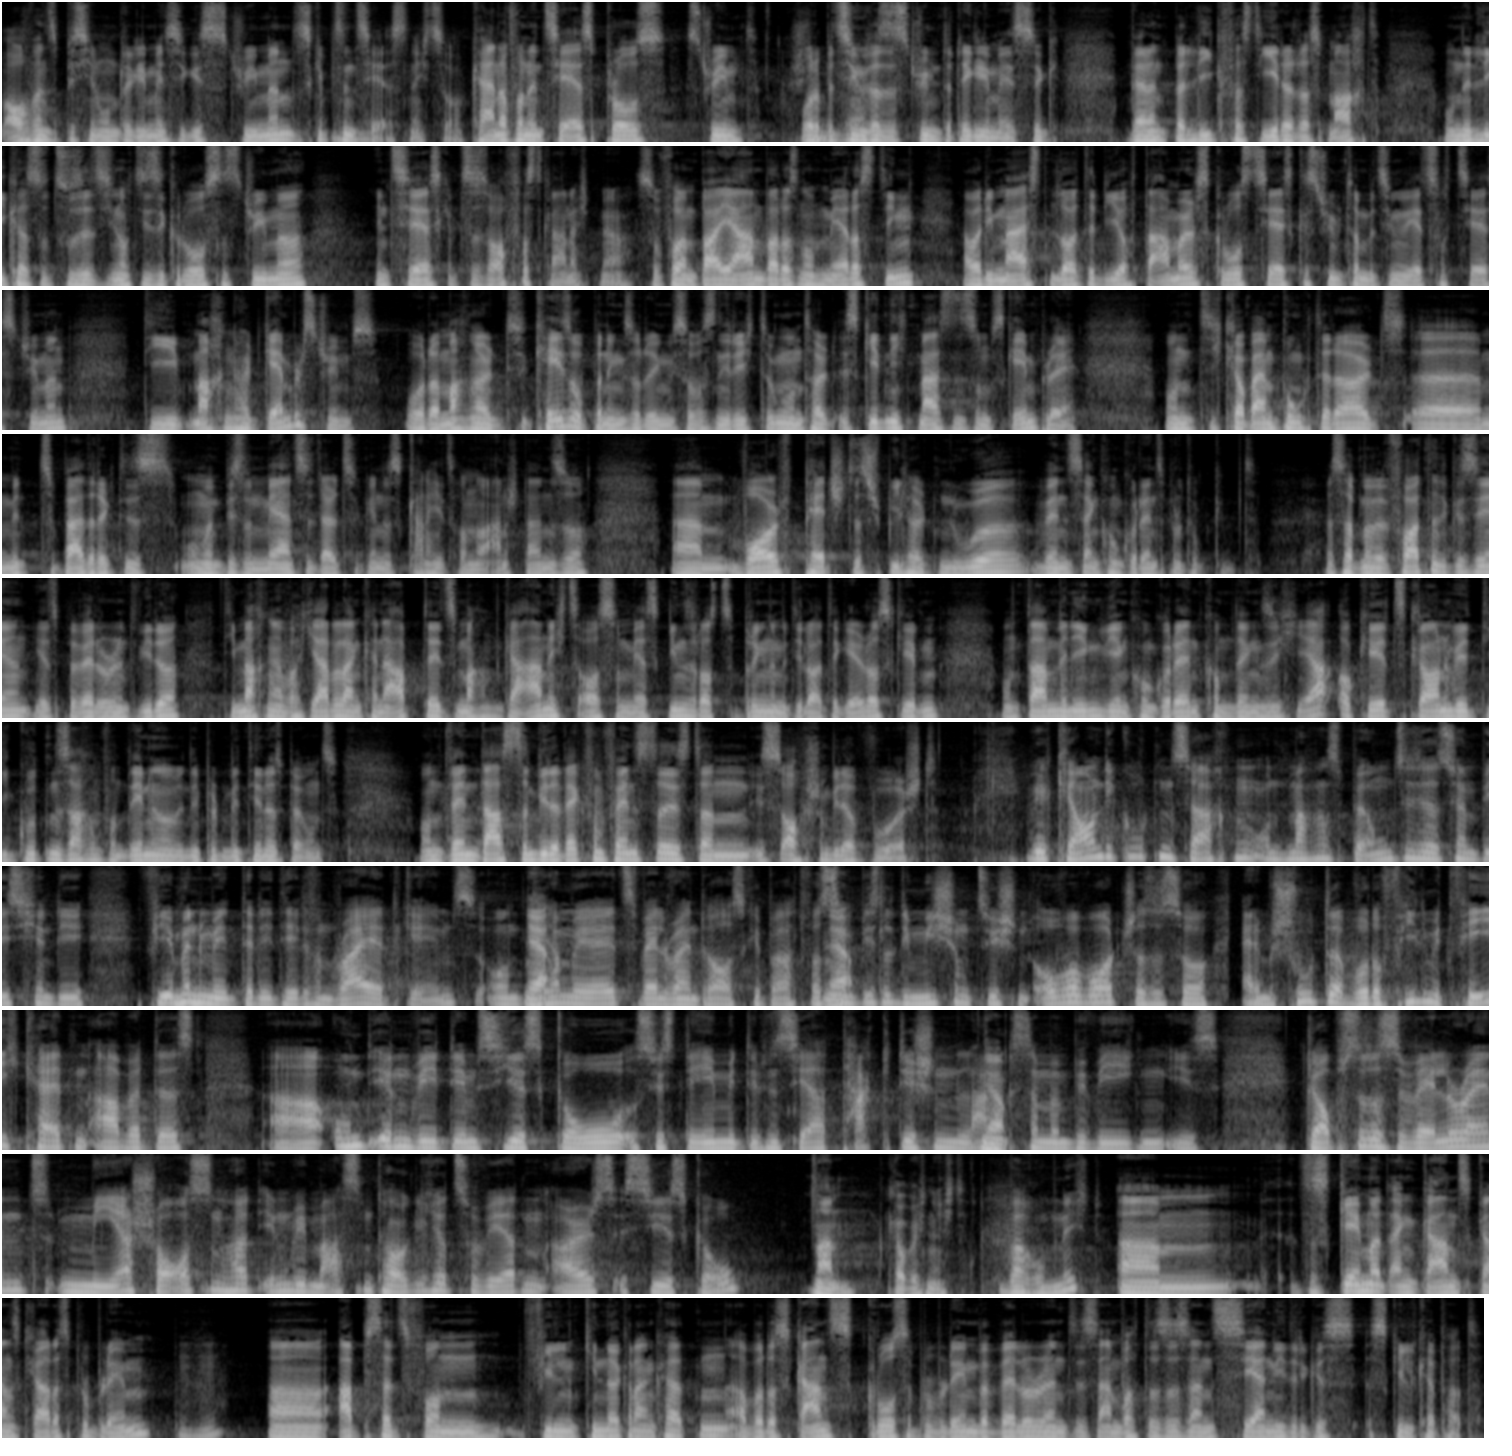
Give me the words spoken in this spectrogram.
auch wenn es ein bisschen unregelmäßig ist, streamen. Das gibt es in CS nicht so. Keiner von den CS-Pros streamt Stimmt, oder beziehungsweise streamt regelmäßig, während bei League fast jeder das macht. Und in League hast du zusätzlich noch diese großen Streamer. In CS gibt es das auch fast gar nicht mehr. So vor ein paar Jahren war das noch mehr das Ding, aber die meisten Leute, die auch damals groß CS gestreamt haben, beziehungsweise jetzt noch CS streamen, die machen halt Gamble-Streams oder machen halt Case-Openings oder irgendwie sowas in die Richtung und halt, es geht nicht meistens ums Gameplay. Und ich glaube, ein Punkt, der da halt äh, mit zu beiträgt ist, um ein bisschen mehr ins Detail zu gehen, das kann ich jetzt auch nur anschneiden, so. Ähm, Valve patcht das Spiel halt nur, wenn es ein Konkurrenzprodukt gibt. Das hat man bei Fortnite gesehen, jetzt bei Valorant wieder. Die machen einfach jahrelang keine Updates, machen gar nichts, außer mehr Skins rauszubringen, damit die Leute Geld ausgeben. Und dann, wenn irgendwie ein Konkurrent kommt, denken sich, ja, okay, jetzt klauen wir die guten Sachen von denen und implementieren das bei uns. Und wenn das dann wieder weg vom Fenster ist, dann ist es auch schon wieder wurscht. Wir klauen die guten Sachen und machen es bei uns, ist ja so ein bisschen die Firmenmentalität von Riot Games. Und ja. die haben ja jetzt Valorant rausgebracht, was ja. so ein bisschen die Mischung zwischen Overwatch, also so einem Shooter, wo du viel mit Fähigkeiten arbeitest, äh, und irgendwie dem CSGO-System mit diesem sehr taktischen, langsamen ja. Bewegen ist. Glaubst du, dass Valorant Valorant mehr Chancen hat, irgendwie massentauglicher zu werden als CSGO? Nein, glaube ich nicht. Warum nicht? Ähm, das Game hat ein ganz, ganz klares Problem. Mhm. Äh, abseits von vielen Kinderkrankheiten, aber das ganz große Problem bei Valorant ist einfach, dass es ein sehr niedriges Skillcap hat.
